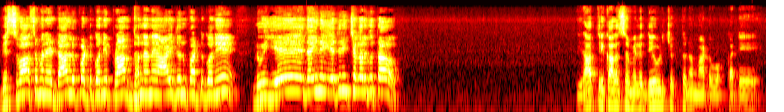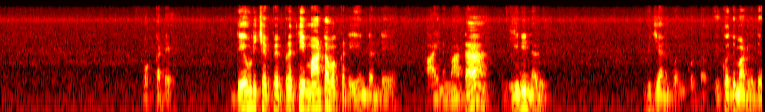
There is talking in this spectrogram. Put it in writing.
విశ్వాసం అనే డాలు పట్టుకొని ప్రార్థన అనే ఆయుధను పట్టుకొని నువ్వు ఏదైనా ఎదిరించగలుగుతావు. ఈ రాత్రి కాల సమయంలో దేవుడు చెప్తున్న మాట ఒక్కటే. ఒక్కటే. దేవుడు చెప్పే ప్రతి మాట ఒక్కటే. ఏంటంటే ఆయన మాట విని నడు. విజయాన్ని పొందుకుంటావు. ఈ కొద్ది మాటలు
